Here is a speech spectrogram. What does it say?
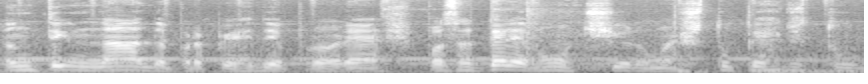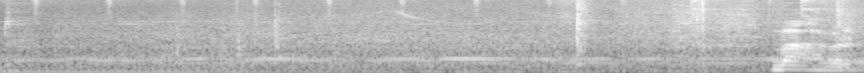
Eu não tenho nada pra perder pro Orestes. Posso até levar um tiro, mas tu perde tudo. Bárbara,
